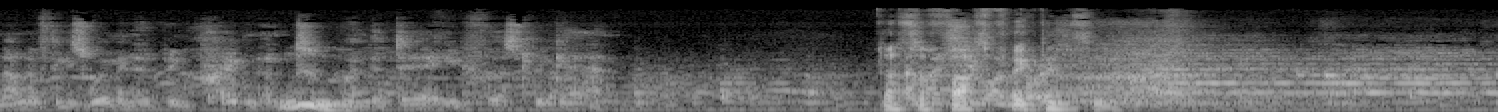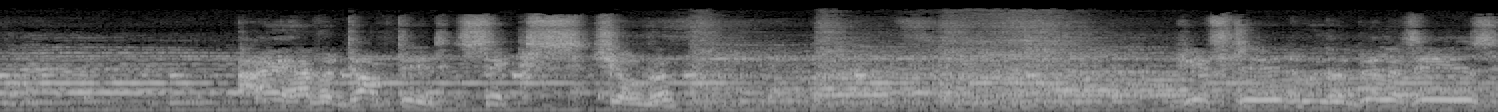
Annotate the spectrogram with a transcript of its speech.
None of these women had been pregnant Hmm. when the day first began. That's a Am fast sure I'm right? pregnancy. I have adopted six children, gifted with abilities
